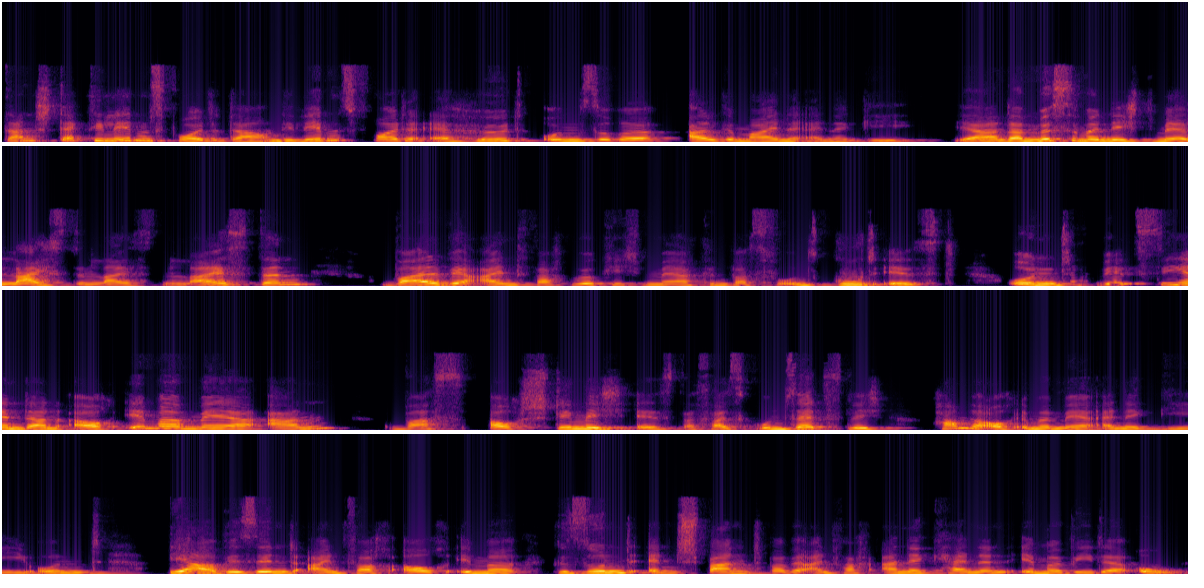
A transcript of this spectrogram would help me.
dann steckt die Lebensfreude da und die Lebensfreude erhöht unsere allgemeine Energie. Ja, und dann müssen wir nicht mehr leisten, leisten, leisten, weil wir einfach wirklich merken, was für uns gut ist. Und wir ziehen dann auch immer mehr an, was auch stimmig ist. Das heißt, grundsätzlich haben wir auch immer mehr Energie und ja, wir sind einfach auch immer gesund entspannt, weil wir einfach anerkennen immer wieder, oh,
